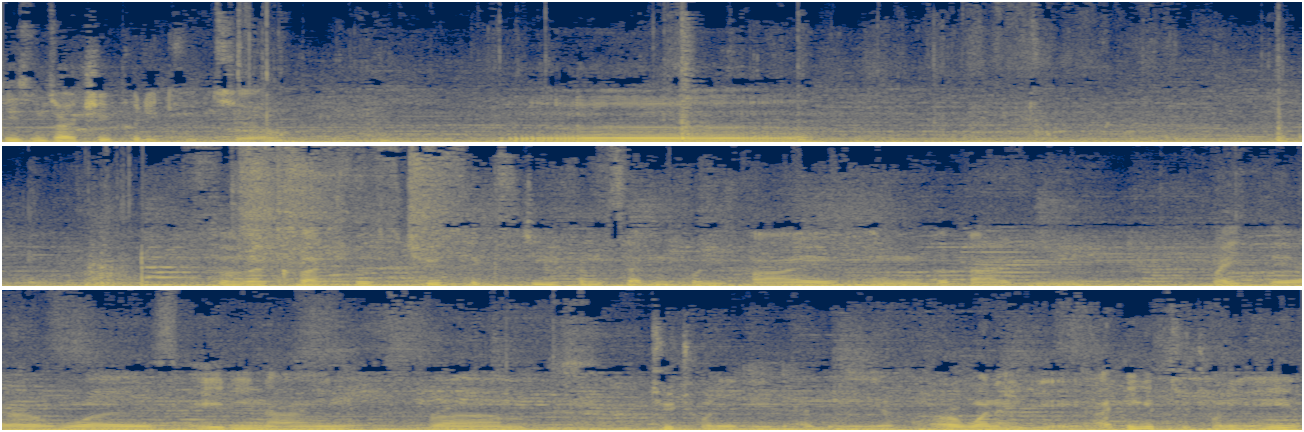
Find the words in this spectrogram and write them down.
These ones are actually pretty cute too. Uh, so the clutch was 260 from 745, and the baggie right there was 89 from 228, I believe, or 198. I think it's 228.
